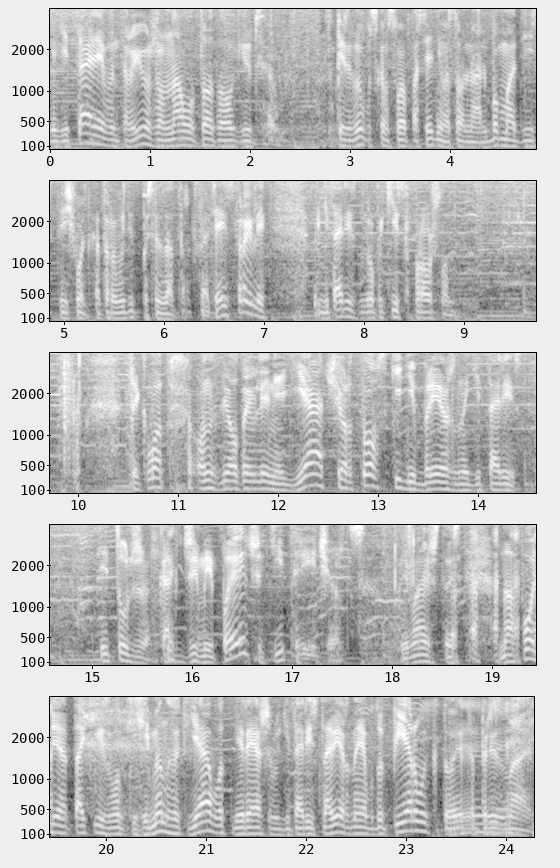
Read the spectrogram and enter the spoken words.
гитаре в интервью журналу Total Guitar. Перед выпуском своего последнего сольного альбома «10 тысяч вольт», который выйдет послезавтра. Кстати, Эйс Фрейли, гитарист группы Kiss в прошлом. Так вот, он сделал заявление «Я чертовски небрежный гитарист». И тут же, как Джимми Пейдж и Кит Ричардс. Понимаешь, то есть на фоне таких звонких имен, говорит, я вот неряшевый гитарист. Наверное, я буду первый, кто это признает.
